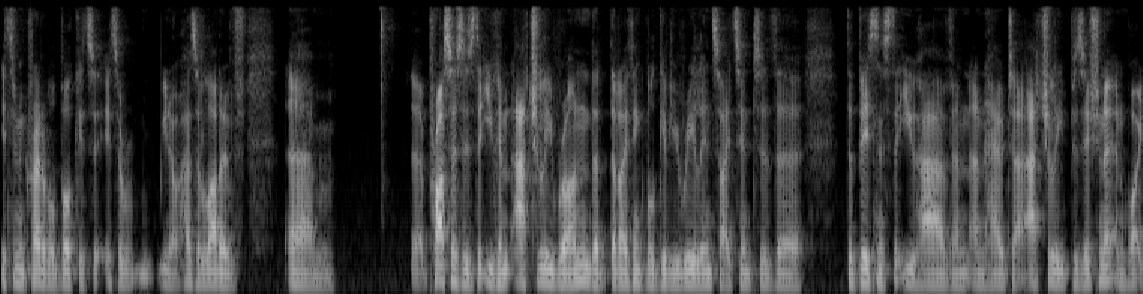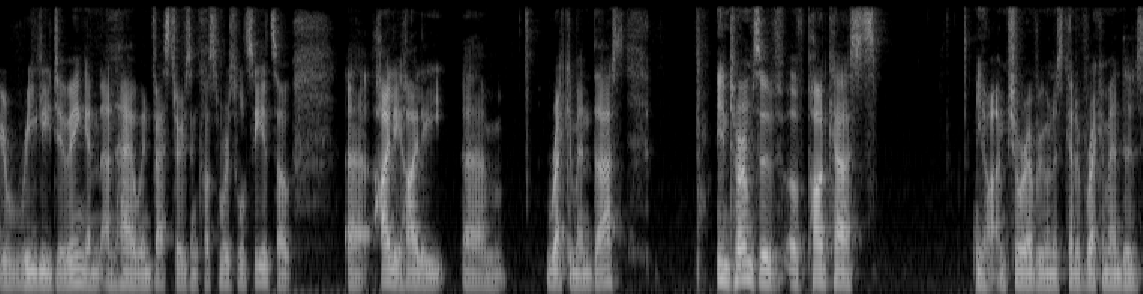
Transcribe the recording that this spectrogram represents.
it's an incredible book. It's it's a you know has a lot of um, uh, processes that you can actually run that, that I think will give you real insights into the the business that you have and, and how to actually position it and what you're really doing and, and how investors and customers will see it. So uh, highly, highly um, recommend that. In terms of, of podcasts, you know, I'm sure everyone has kind of recommended,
